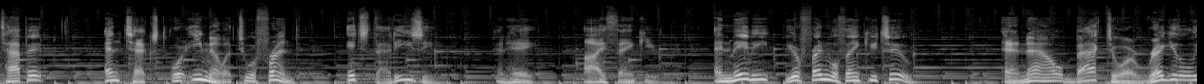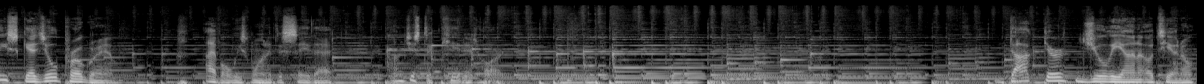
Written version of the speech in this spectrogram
tap it, and text or email it to a friend. It's that easy. And hey, I thank you. And maybe your friend will thank you too. And now back to our regularly scheduled program. I've always wanted to say that. I'm just a kid at heart. Dr. Juliana Otieno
